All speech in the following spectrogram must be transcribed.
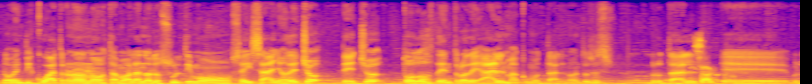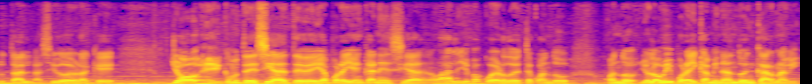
94, no, no, estamos hablando de los últimos 6 años. De hecho, de hecho, todos dentro de Alma como tal, ¿no? Entonces, brutal. Eh, brutal. Ha sido de verdad que yo, eh, como te decía, te veía por ahí en Cannes y decía, no, vale, yo me acuerdo, este cuando, cuando yo lo vi por ahí caminando en Carnaby.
